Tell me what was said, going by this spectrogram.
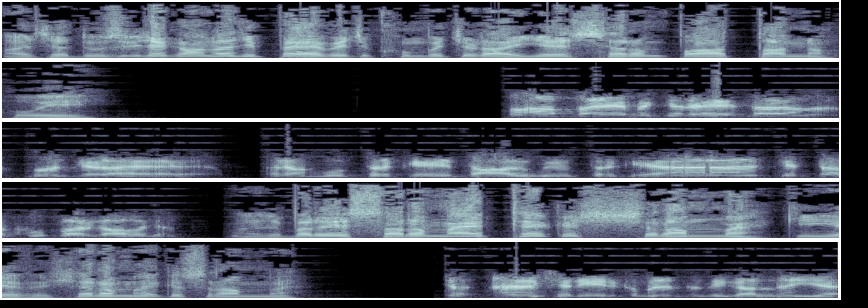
ਅੱਛਾ ਦੂਸਰੀ ਜਗ੍ਹਾ ਆਉਂਦਾ ਜੀ ਭੈ ਵਿੱਚ ਖੁੰਬ ਚੜਾਈਏ ਸ਼ਰਮ ਪਾਤ ਤਨ ਹੋਏ। ਹਾਂ ਭੈ ਵਿੱਚ ਰਹੇ ਤਾਂ ਮਨ ਜਿਹੜਾ ਹੈ ਰੰਗ ਉਤਰ ਕੇ ਦਾਗ ਵੀ ਉਤਰ ਕੇ ਆ ਚਿੱਟਾ ਖੂਬ ਵਰਗਾ ਹੋ ਜਾਂਦਾ। ਅੱਛਾ ਪਰ ਇਹ ਸ਼ਰਮ ਹੈ ਇੱਥੇ ਕਿ ਸ਼ਰਮ ਹੈ? ਕੀ ਹੈ ਫਿਰ? ਸ਼ਰਮ ਹੈ ਕਿ ਸ਼ਰਮ ਹੈ? ਸਰੀਰਕ ਮਿਹਨਤ ਦੀ ਗੱਲ ਨਹੀਂ ਹੈ।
